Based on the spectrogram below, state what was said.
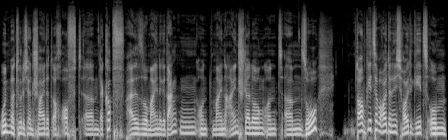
und natürlich entscheidet auch oft ähm, der Kopf, also meine Gedanken und meine Einstellung und ähm, so. Darum geht es aber heute nicht. Heute geht es um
